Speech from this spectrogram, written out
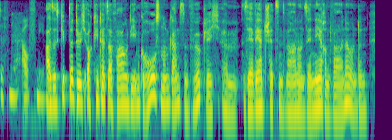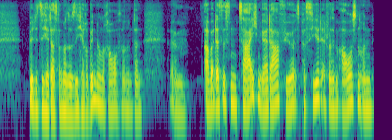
dürfen wir aufnehmen. Also es gibt natürlich auch Kindheitserfahrungen, die im Großen und Ganzen wirklich ähm, sehr wertschätzend waren und sehr nährend waren. Ne? Und dann bildet sich ja das, wenn man so sichere Bindungen raus und dann ähm, aber das ist ein Zeichen, wer dafür, es passiert etwas im Außen und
